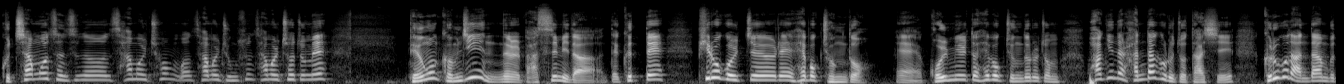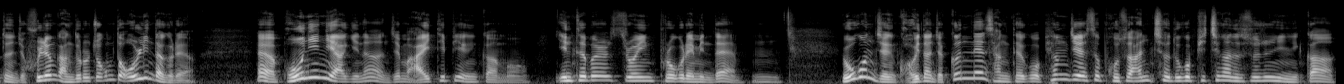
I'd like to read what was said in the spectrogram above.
구창모 선수는 3월 초, 뭐 3월 중순, 3월 초쯤에 병원 검진을 받습니다. 근데 그때 피로 골절의 회복 정도, 예, 골밀도 회복 정도를 좀 확인을 한다 그러죠. 다시 그러고 난 다음부터 이제 훈련 강도를 조금 더 올린다 그래요. 예, 본인 이야기는 이제 뭐 ITP 그러니까 뭐 인터벌 스로잉 프로그램인데 음, 요건 이제 거의 다 이제 끝낸 상태고 평지에서 포수 앉혀두고 피칭하는 수준이니까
